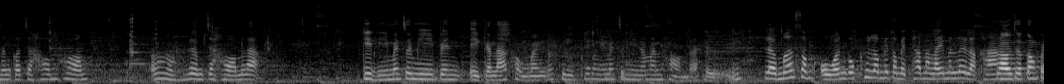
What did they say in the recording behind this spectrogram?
มันก็จะหอมหอมๆเออเริ่มจะหอมละกลิ่นนี้มันจะมีเป็นเอกลักษณ์ของมันก็คือ พวกนี้มันจะมีน้ำมันหอมระเหย แล้วเมื่อส้มโอนก็คือเราไม่ต้องไปทำอะไรมันเลยเหรอคะ เราจะต้องไป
